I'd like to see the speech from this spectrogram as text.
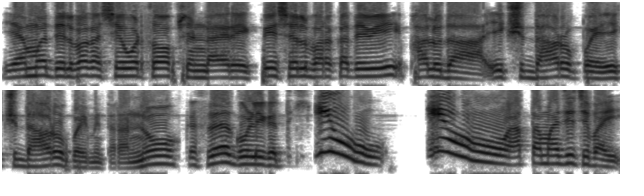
यामध्ये बघा शेवटचा option direct special Bharkadevi falooda. एकशे दहा रुपये एकशे दहा रुपये मित्रांनो. कसं गोळी गती इऊ आता माझ्याची बाई.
